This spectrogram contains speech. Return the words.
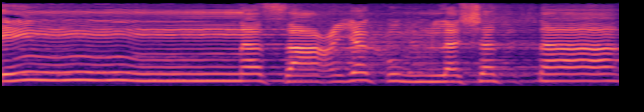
إن سعيكم لشتى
